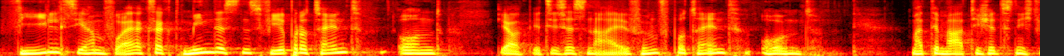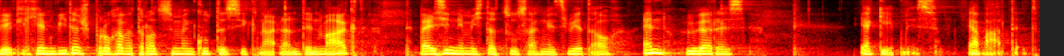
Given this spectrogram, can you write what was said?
viel. Sie haben vorher gesagt, mindestens 4 Prozent und ja, jetzt ist es nahe 5 Prozent und mathematisch jetzt nicht wirklich ein Widerspruch, aber trotzdem ein gutes Signal an den Markt, weil sie nämlich dazu sagen, es wird auch ein höheres Ergebnis erwartet.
